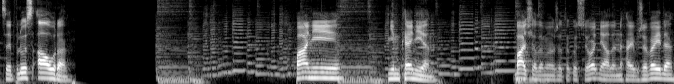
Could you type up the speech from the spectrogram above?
Це плюс аура. Пані Німкенія. Бачили ми вже таку сьогодні, але нехай вже вийде.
